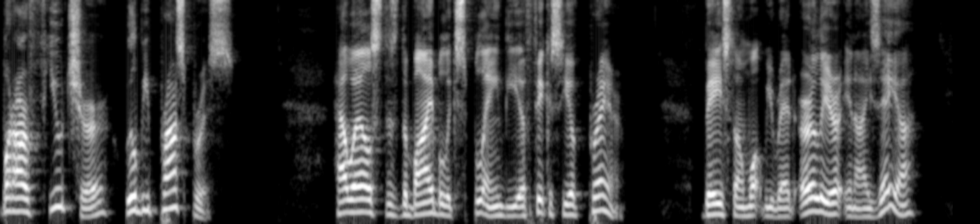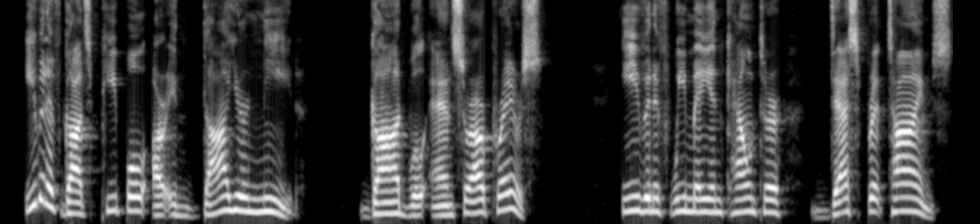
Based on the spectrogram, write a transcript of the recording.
but our future will be prosperous. How else does the Bible explain the efficacy of prayer? Based on what we read earlier in Isaiah, even if God's people are in dire need, God will answer our prayers. Even if we may encounter desperate times,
